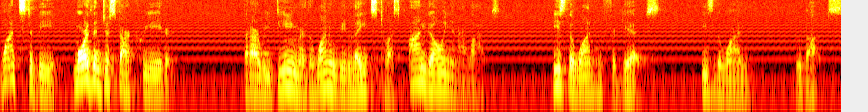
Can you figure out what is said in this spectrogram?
wants to be more than just our Creator, but our Redeemer, the one who relates to us ongoing in our lives. He's the one who forgives. He's the one who loves.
